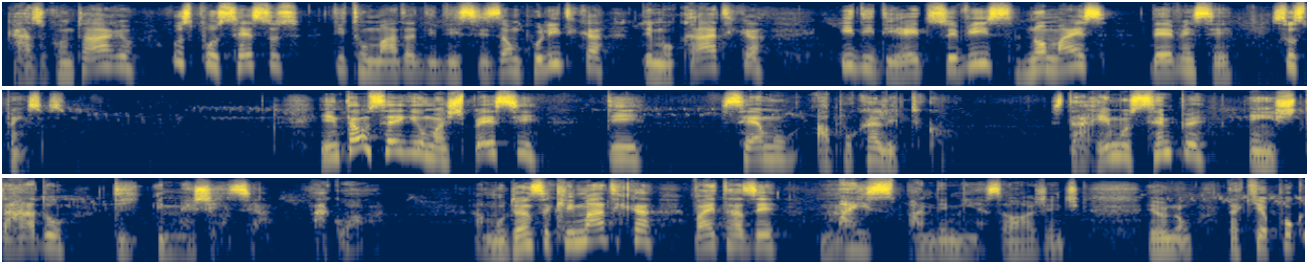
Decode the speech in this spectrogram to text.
caso contrário, os processos de tomada de decisão política, democrática e de direitos civis normais devem ser suspensos. Então segue uma espécie de sermo apocalíptico. Estaremos sempre em estado de emergência. Agora, a mudança climática vai trazer mais pandemias. Oh, gente, eu não, daqui a pouco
